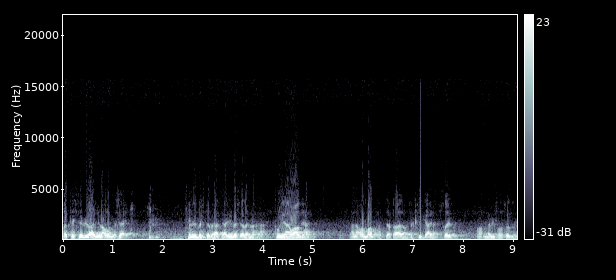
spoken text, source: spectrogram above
قد تشتبه هذه بعض المسائل. مثل ما اشتبهت هذه المسألة مع كونها واضحة. على عمر حتى قال وتكفيك إيه الصيف. قال النبي صلى الله عليه وسلم.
